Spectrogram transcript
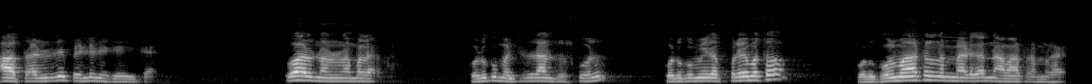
ఆ తండ్రి పెళ్ళి నిశ్చయించాడు. వారు నన్ను నమ్మలే. కొడుకు మంచితనాన్ని చూసుకొని కొడుకు మీద ప్రేమతో కొడుకు మాటలు నమ్మాడు కానీ నా మాట నమ్మలే.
